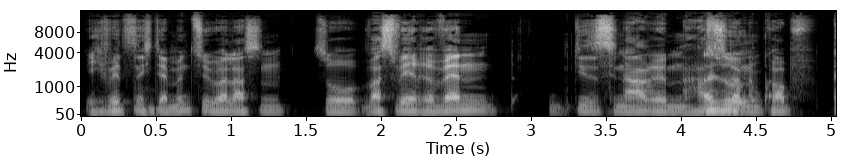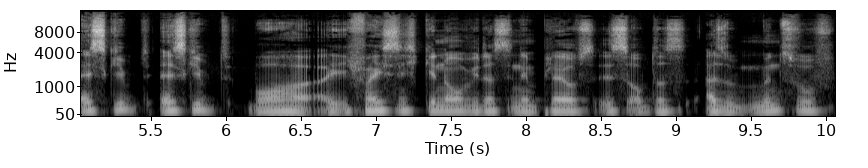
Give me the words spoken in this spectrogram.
ich will es nicht der Münze überlassen. So, was wäre, wenn diese Szenarien hast Also, du dann im Kopf? es gibt, es gibt, boah, ich weiß nicht genau, wie das in den Playoffs ist, ob das, also Münzwurf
